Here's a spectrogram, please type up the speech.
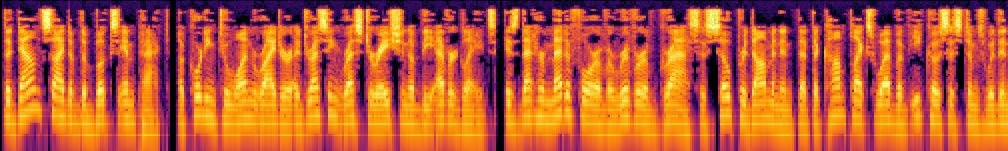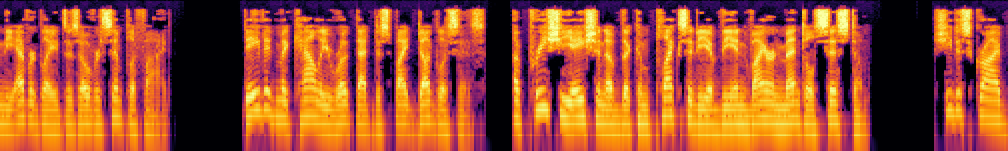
The downside of the book's impact, according to one writer addressing restoration of the Everglades, is that her metaphor of a river of grass is so predominant that the complex web of ecosystems within the Everglades is oversimplified. David McCally wrote that despite Douglas's appreciation of the complexity of the environmental system, she described,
